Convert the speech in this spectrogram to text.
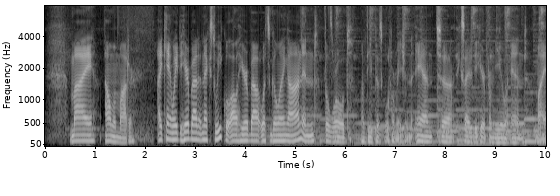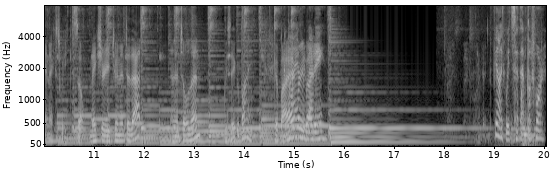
my alma mater. I can't wait to hear about it next week. We'll all hear about what's going on in the world of the Episcopal Formation, and uh, excited to hear from you and Maya next week. So make sure you tune into that. And until then, we say goodbye. Goodbye, Goodbye, everybody. everybody. I feel like we'd said that before.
